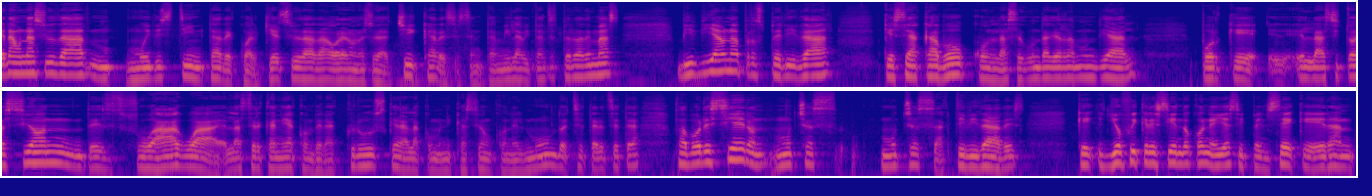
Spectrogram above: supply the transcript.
era una ciudad muy distinta de cualquier ciudad ahora, era una ciudad chica de 60 mil habitantes, pero además vivía una prosperidad que se acabó con la Segunda Guerra Mundial, porque eh, la situación de su agua, la cercanía con Veracruz, que era la comunicación con el mundo, etcétera, etcétera, favorecieron muchas muchas actividades que yo fui creciendo con ellas y pensé que eran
